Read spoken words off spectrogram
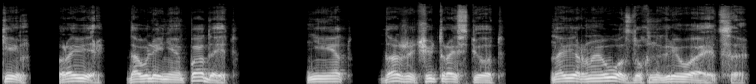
«Ким, проверь, давление падает?» «Нет, даже чуть растет. Наверное, воздух нагревается».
